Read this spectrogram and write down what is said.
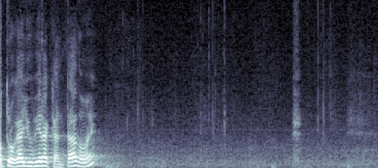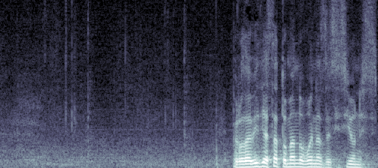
Otro gallo hubiera cantado, ¿eh? Pero David ya está tomando buenas decisiones.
